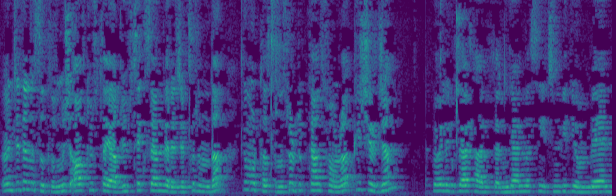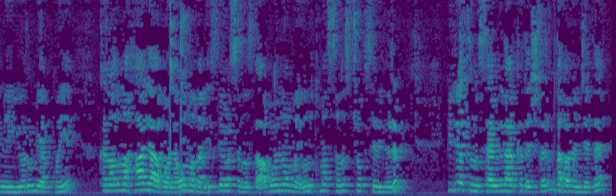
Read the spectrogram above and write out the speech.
Önceden ısıtılmış alt üst ayarlı 180 derece fırında yumurtasını sürdükten sonra pişireceğim. Böyle güzel tariflerin gelmesi için videomu beğenmeyi, yorum yapmayı, kanalıma hala abone olmadan izliyorsanız da abone olmayı unutmazsanız çok sevinirim. Biliyorsunuz sevgili arkadaşlarım daha önce de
